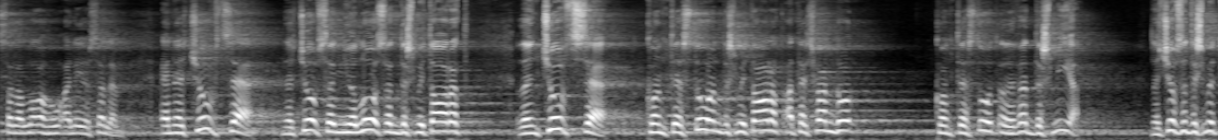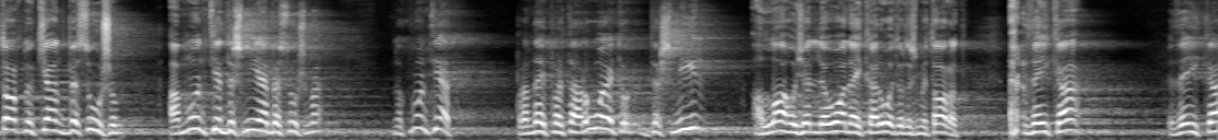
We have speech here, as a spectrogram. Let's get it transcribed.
sallallahu alaihi wasallam. E në qoftë se, në qoftë se njollosen dëshmitarët dhe në qoftë se kontestohen dëshmitarët, atëherë çfarë ndodh? Kontestohet edhe vetë dëshmia. Në qoftë se dëshmitarët nuk janë të besueshëm, a mund të jetë dëshmia e besueshme? Nuk mund të jetë. Prandaj për ta ruajtur dëshminë, Allahu xhelle ue ala i ka ruajtur dëshmitarët dhe i ka dhe i ka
